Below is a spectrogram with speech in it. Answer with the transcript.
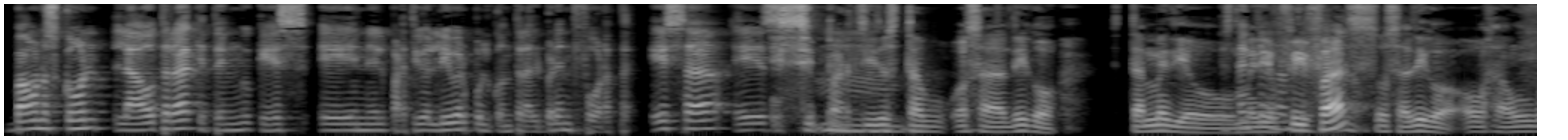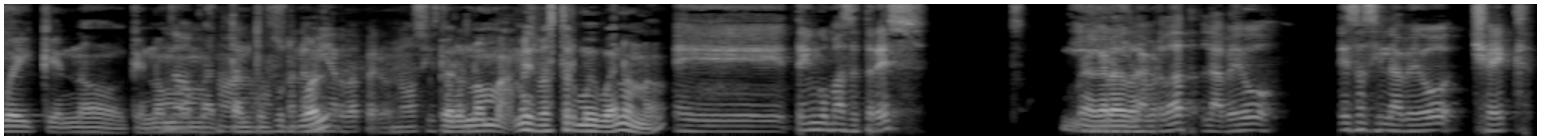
Vámonos con la otra que tengo que es en el partido del Liverpool contra el Brentford. Esa es. Ese partido mm, está, o sea, digo, está medio, Está medio fifas. O sea, digo, o sea, un güey que no, que no, mama pues tanto no, fútbol. mierda, pero no, sí está pero no mames, va a estar muy bueno, ¿no? Eh, tengo más de tres. Me y agrada. la verdad, la veo, esa sí la veo check,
